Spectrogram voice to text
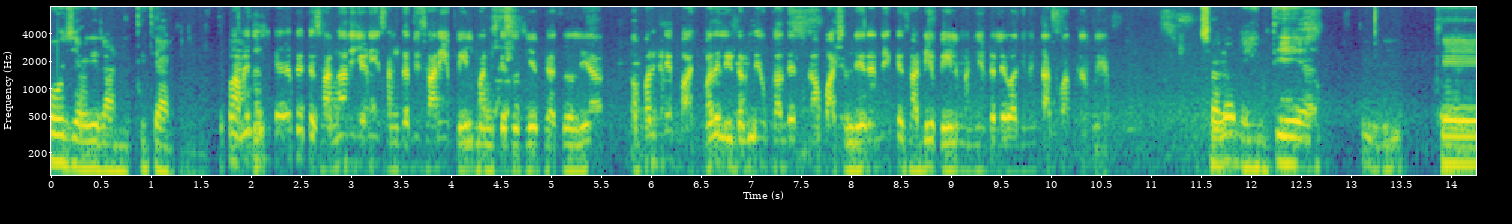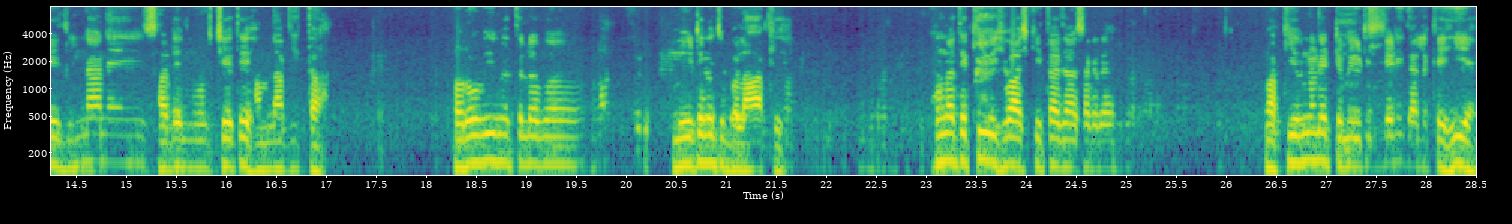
ਉਹ ਜਿਹੀ ਅਗਲੀ ਰਣਨੀਤੀ ਤਿਆਰ ਕਰਾਂਗੇ। ਤੇ ਭਾਵੇਂ ਤੁਸੀਂ ਕਹਿੰਦੇ ਕਿ ਕਿਸਾਨਾਂ ਦੀ ਜਿਹੜੀ ਸੰਗਤ ਦੀ ਸਾਰੀ ਅਪੀਲ ਮੰਨ ਕੇ ਤੁਸੀਂ ਇਹ ਫੈਸਲਾ ਲਿਆ ਪਰ ਜਿਹੜੇ ਭਾਜਪਾ ਦੇ ਲੀਡਰ ਨੇ ਉਹ ਕੱਲ ਦੇ ਆ ਭਾਸ਼ਣ ਦੇ ਰਹੇ ਨੇ ਕਿ ਸਾਡੀ ਅਪੀਲ ਮੰਨੀ ਹੈ ਡੱਲੇਵਾਲ ਜੀ ਨੇ ਧੰਨਵਾਦ ਕਰਦੇ ਹਾਂ। ਚਲੋ ਬੇਨਤੀ ਹੈ ਕਿ ਜਿਨ੍ਹਾਂ ਨੇ ਸਾਡੇ ਮੋਰਚੇ ਤੇ ਹਮਲਾ ਕੀਤਾ ਔਰ ਉਹ ਵੀ ਮਤਲਬ ਮੀਟਿੰਗ ਵਿੱਚ ਬੁਲਾ ਕੇ ਉਹਨਾਂ ਤੇ ਕੀ ਵਿਸ਼ਵਾਸ ਕੀਤਾ ਜਾ ਸਕਦਾ ਹੈ? ਬਾਕੀ ਉਹਨਾਂ ਨੇ ਟਵੀਟ 'ਚ ਜਿਹੜੀ ਗੱਲ ਕਹੀ ਹੈ,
